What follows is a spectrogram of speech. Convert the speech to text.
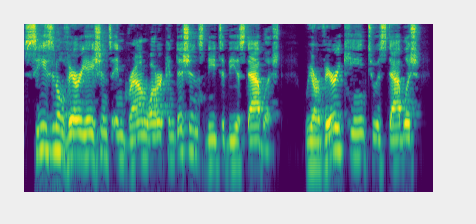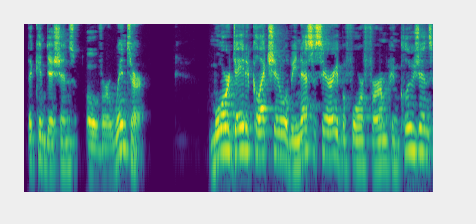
seasonal variations in groundwater conditions need to be established. We are very keen to establish the conditions over winter. More data collection will be necessary before firm conclusions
